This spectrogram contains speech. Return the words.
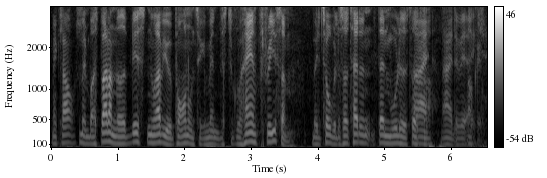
med Claus. Men må jeg spørge dig om noget? Hvis, nu er vi jo i porno-segment. Hvis du kunne have en threesome med de to, ville du så tage den, den mulighed i stedet nej, for? nej, det vil jeg Okay. ikke.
